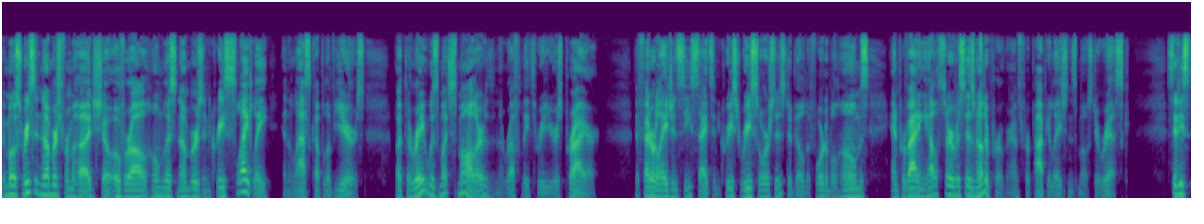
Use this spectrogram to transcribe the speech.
The most recent numbers from HUD show overall homeless numbers increased slightly in the last couple of years, but the rate was much smaller than the roughly three years prior. The federal agency cites increased resources to build affordable homes and providing health services and other programs for populations most at risk. Cities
